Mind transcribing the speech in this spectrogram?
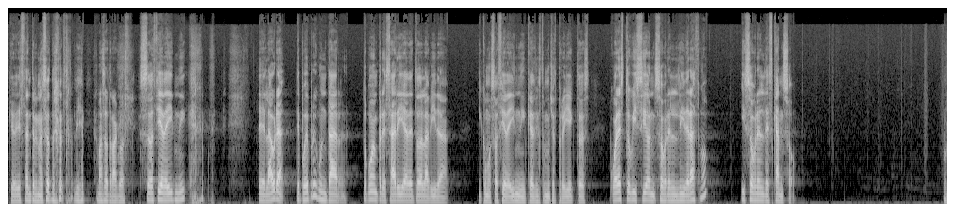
que hoy está entre nosotros también, más atracos. socia de ITNIC. Eh, Laura, ¿te puedo preguntar, tú como empresaria de toda la vida y como socia de ITNIC, que has visto muchos proyectos, cuál es tu visión sobre el liderazgo y sobre el descanso?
